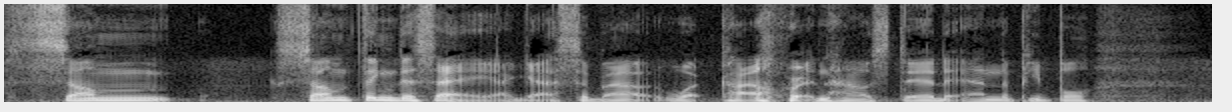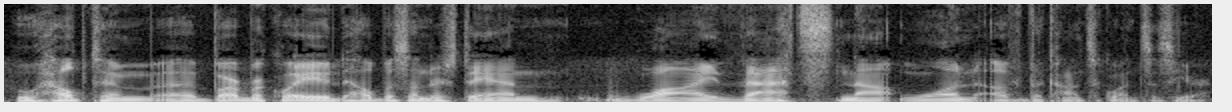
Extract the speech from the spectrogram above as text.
some something to say, I guess, about what Kyle Rittenhouse did and the people who helped him. Uh, Barb McQuade, help us understand why that's not one of the consequences here.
